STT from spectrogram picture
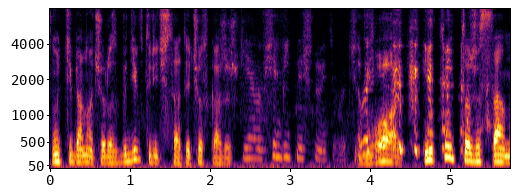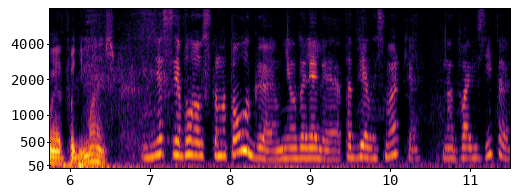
Ну, тебя ночью разбуди в три часа, ты что скажешь? Я вообще бить начну этого человека. Вот. И тут то же самое, понимаешь? Если я была у стоматолога, мне удаляли по две восьмерки на два визита,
